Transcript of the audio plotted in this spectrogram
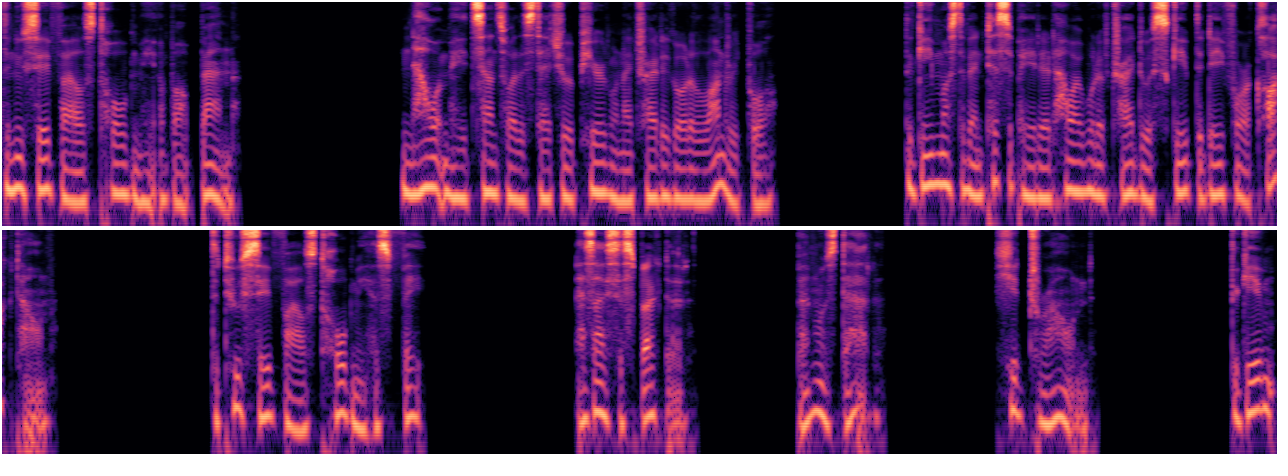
The new save files told me about Ben. Now it made sense why the statue appeared when I tried to go to the laundry pool. The game must have anticipated how I would have tried to escape the day four o'clock town. The two save files told me his fate. As I suspected, Ben was dead. He'd drowned. The game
